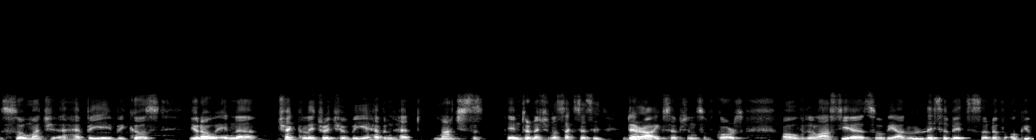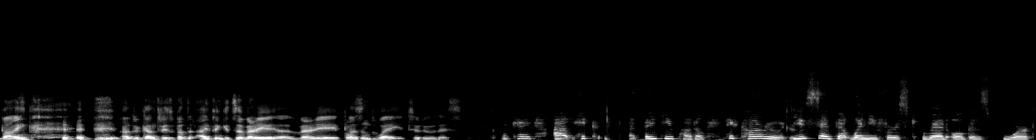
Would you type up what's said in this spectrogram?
so much uh, happy because you know in uh, Czech literature we haven't had much international successes. There are exceptions, of course, over the last year. So we are a little bit sort of occupying other countries, but I think it's a very uh, very pleasant way to do this. Okay, uh, uh, thank you, Pavel. Hikari, you said that when you first read Olga's work,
